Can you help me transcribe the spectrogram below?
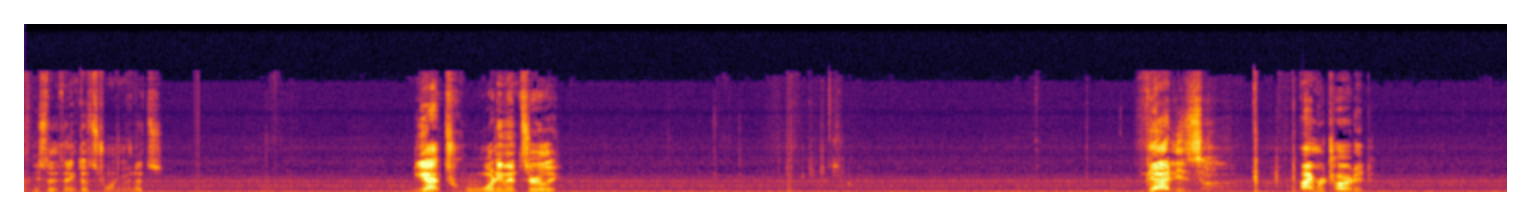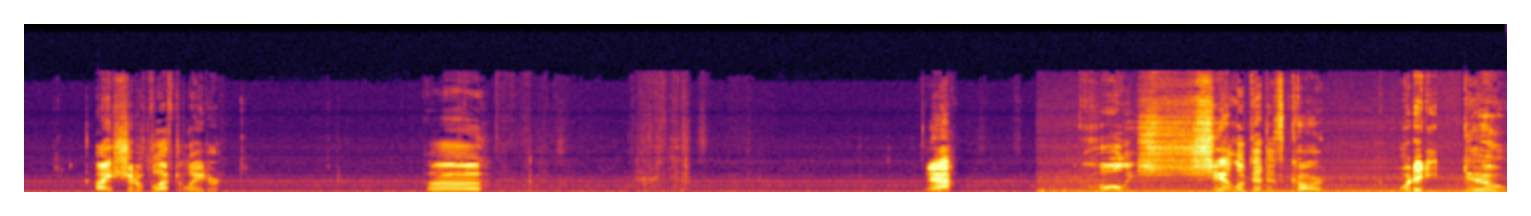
At least I think that's 20 minutes. Yeah, 20 minutes early. That is. I'm retarded. I should have left later. Uh. Yeah. Holy shit, looked at his car. What did he do?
